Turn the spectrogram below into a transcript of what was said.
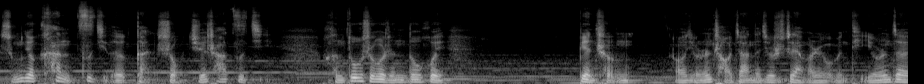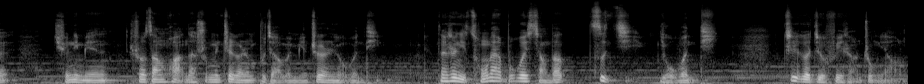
什么叫看自己的感受，觉察自己？很多时候人都会变成啊，有人吵架，那就是这两个人有问题；有人在群里面说脏话，那说明这个人不讲文明，这个人有问题。但是你从来不会想到自己有问题，这个就非常重要了。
